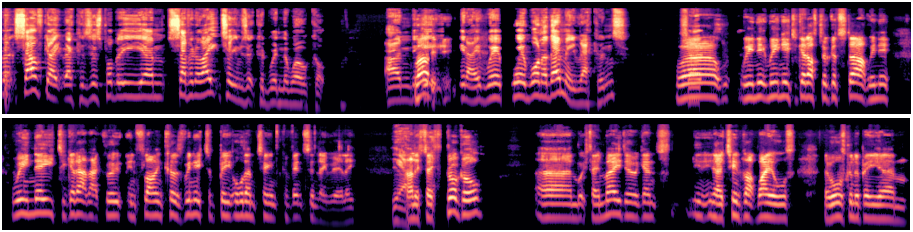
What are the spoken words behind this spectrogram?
but, Southgate reckons there's probably um, seven or eight teams that could win the World Cup, and well, he, you know we're we're one of them. He reckons. Well, so, we need we need to get off to a good start. We need we need to get out of that group in flying colours. We need to beat all them teams convincingly, really. Yeah. And if they struggle, um, which they may do against you know teams like Wales, they're always going to be um,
